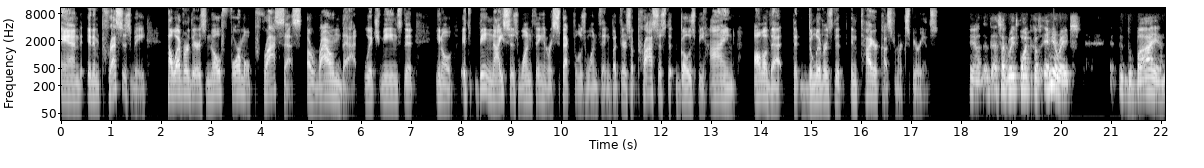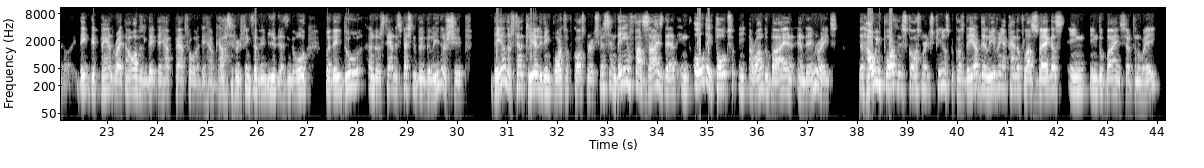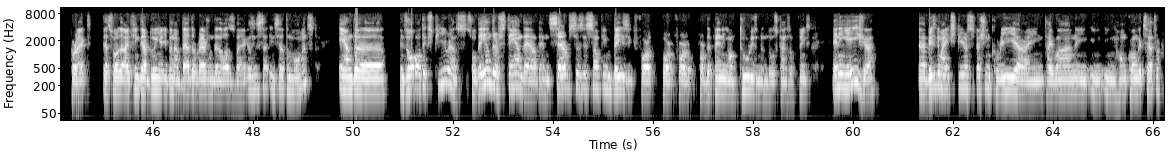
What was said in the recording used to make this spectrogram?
And it impresses me However, there's no formal process around that, which means that you know it's being nice is one thing and respectful is one thing, but there's a process that goes behind all of that that delivers the entire customer experience. Yeah, that's a great point because Emirates, Dubai, and they depend right now. Obviously, they, they have petrol, they have gas, everything that we need as in the world, but they do understand, especially the, the leadership they understand clearly the importance of customer experience and they emphasize that in all their talks in, around Dubai and, and, the Emirates that how important is customer experience because they are delivering a kind of Las Vegas in, in Dubai in certain way, correct? That's what I think they are doing even a better version than Las Vegas in, in certain moments. And uh, it's all about experience. So they understand that and services is something basic for for for for depending on tourism and those kinds of things. And in Asia, uh, basically my experience, especially in Korea, in Taiwan, in, in, in Hong Kong, etc.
